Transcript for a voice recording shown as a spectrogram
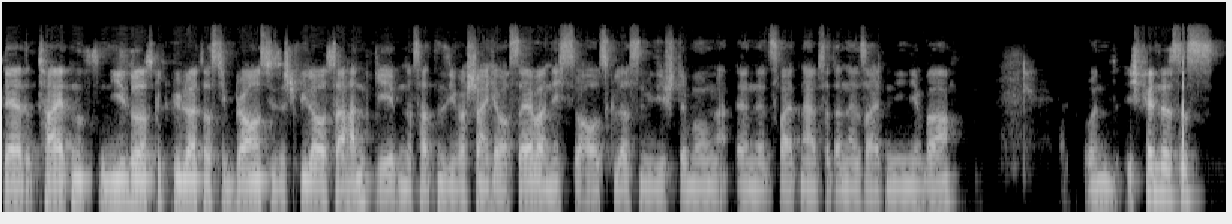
der Titans nie so das Gefühl hat, dass die Browns diese Spiele aus der Hand geben. Das hatten sie wahrscheinlich auch selber nicht so ausgelassen, wie die Stimmung in der zweiten Halbzeit an der Seitenlinie war. Und ich finde, es ist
